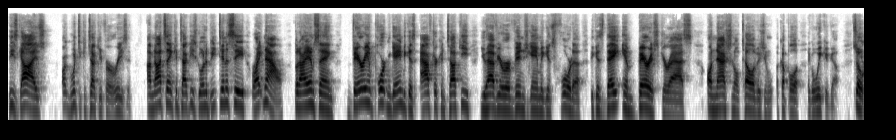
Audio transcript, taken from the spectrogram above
These guys are went to Kentucky for a reason. I'm not saying Kentucky's going to beat Tennessee right now, but I am saying very important game because after Kentucky, you have your revenge game against Florida because they embarrassed your ass on national television a couple of like a week ago. So yeah.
